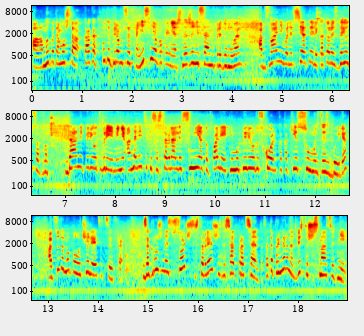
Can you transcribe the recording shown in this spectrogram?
А мы потому что, как откуда берем цифры? Не с неба, конечно же, не сами придумываем. Обзванивали все отели, которые сдаются в данный период времени. Аналитики составляли смету по летнему периоду, сколько, какие суммы здесь были. Отсюда мы получили эти цифры. Загруженность в Сочи составляет 60%. Это примерно 216 дней.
